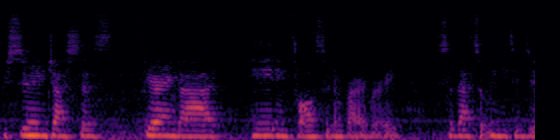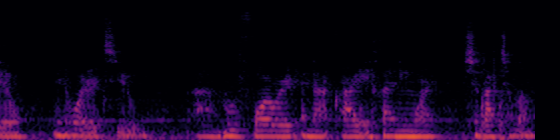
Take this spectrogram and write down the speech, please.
pursuing justice, fearing God, hating falsehood and bribery. So that's what we need to do in order to uh, move forward and not cry Eicha anymore. Shabbat Shalom.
